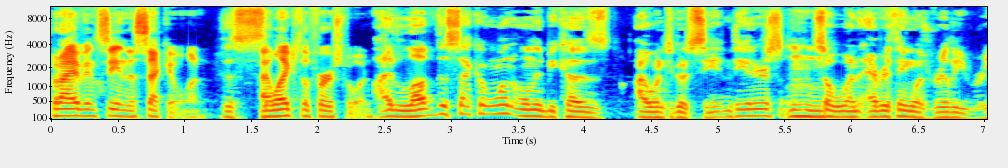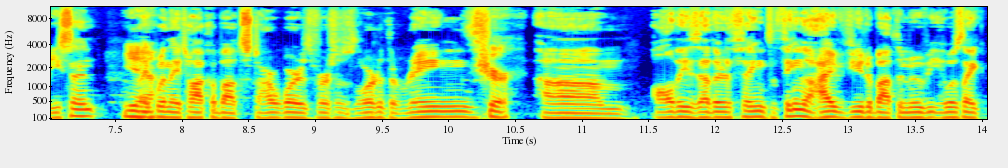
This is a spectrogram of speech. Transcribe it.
but I haven't seen the second one. This I liked the first one. I love the second one only because I went to go see it in theaters. So when everything was really recent. Yeah. like when they talk about Star Wars versus Lord of the Rings, Sure. um, all these other things. The thing that I viewed about the movie, it was like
